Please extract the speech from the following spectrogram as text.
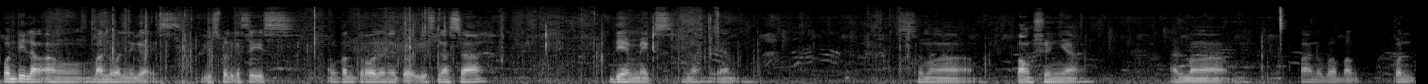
konti lang ang manual ni guys. Usually kasi is ang controller nito is nasa DMX, no? Yan. So, mga function niya at mga paano ba bang con-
